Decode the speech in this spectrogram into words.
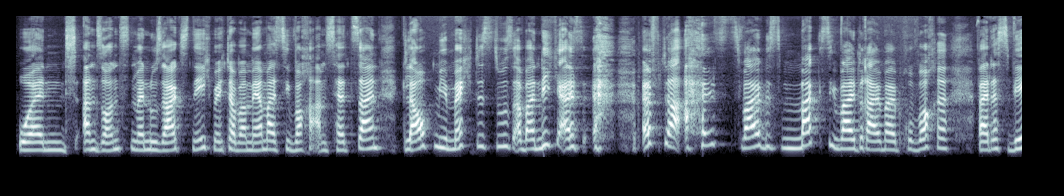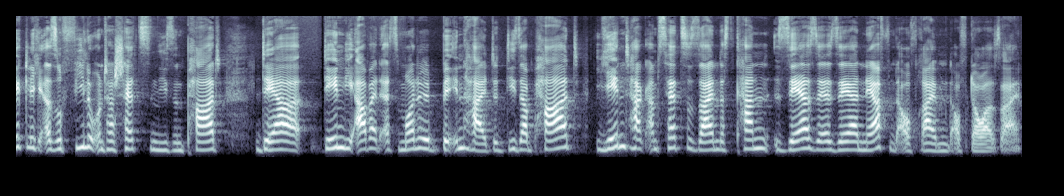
Und ansonsten, wenn du sagst, nee, ich möchte aber mehrmals die Woche am Set sein, glaub mir, möchtest du es aber nicht als öfter als zwei bis maximal dreimal pro Woche, weil das wirklich, also viele unterschätzen diesen Part, der, den die Arbeit als Model beinhaltet. Dieser Part, jeden Tag am Set zu sein, das kann sehr, sehr, sehr nervend aufreibend auf Dauer sein.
